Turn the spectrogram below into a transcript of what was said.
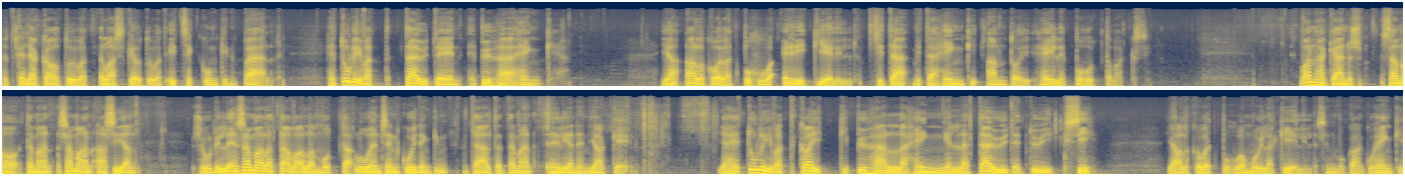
jotka jakautuivat ja laskeutuivat itse kunkin päälle. He tulivat täyteen pyhää henkeä ja alkoivat puhua eri kielillä, sitä mitä henki antoi heille puhuttavaksi. Vanha käännös sanoo tämän saman asian suunnilleen samalla tavalla, mutta luen sen kuitenkin täältä tämän neljännen jakeen. Ja he tulivat kaikki pyhällä hengellä täytetyiksi ja alkoivat puhua muilla kielillä sen mukaan, kun henki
